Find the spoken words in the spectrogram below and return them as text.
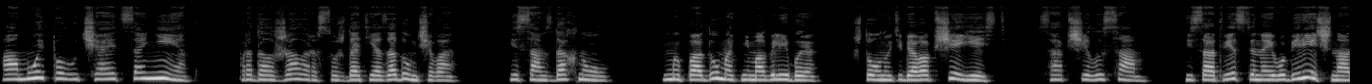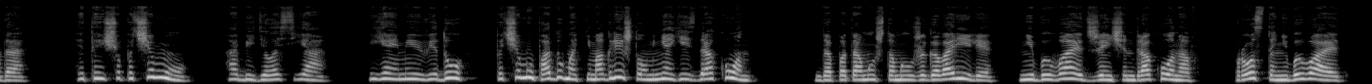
«А мой, получается, нет», — продолжала рассуждать я задумчиво. И сам вздохнул. «Мы подумать не могли бы, что он у тебя вообще есть», — сообщил и сам. «И, соответственно, его беречь надо». «Это еще почему?» — обиделась я. «Я имею в виду, Почему подумать не могли, что у меня есть дракон? Да потому что мы уже говорили, не бывает женщин-драконов. Просто не бывает.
